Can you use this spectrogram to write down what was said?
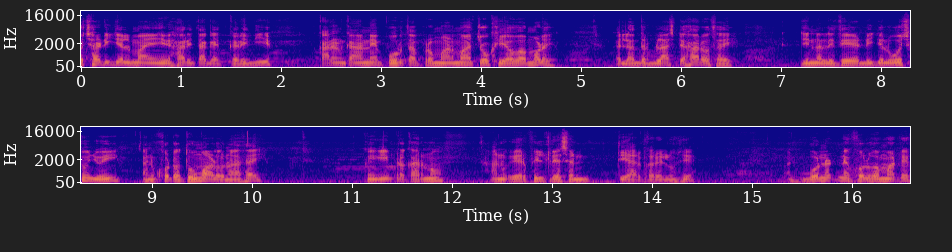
ઓછા ડીઝલમાં એ સારી તાકાત કરી દઈએ કારણ કે આને પૂરતા પ્રમાણમાં ચોખ્ખી હવા મળે એટલે અંદર બ્લાસ્ટ સારો થાય. જેના લીધે ડીઝલ ઓછું જોઈએ અને ખોટો ધુમાડો ના થાય. કંઈક એ પ્રકારનું આનું એર ફિલ્ટ્રેશન તૈયાર કરેલું છે. અને બોનટને ખોલવા માટે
